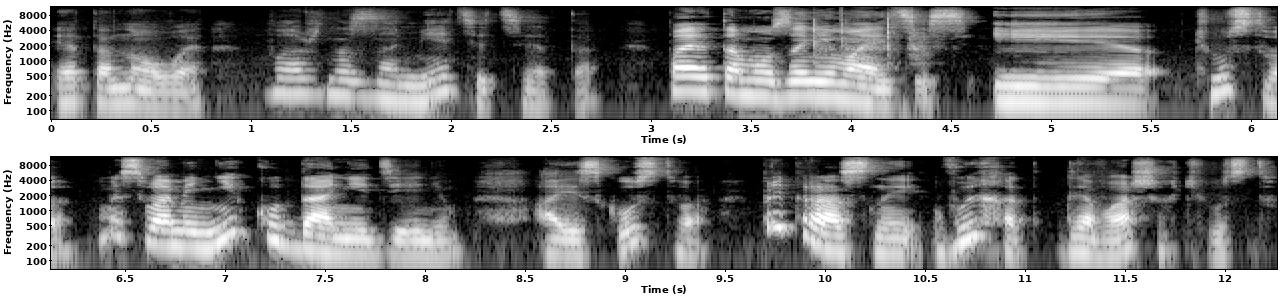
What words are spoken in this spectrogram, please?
это новое. Важно заметить это. Поэтому занимайтесь, и чувства мы с вами никуда не денем, а искусство прекрасный выход для ваших чувств.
